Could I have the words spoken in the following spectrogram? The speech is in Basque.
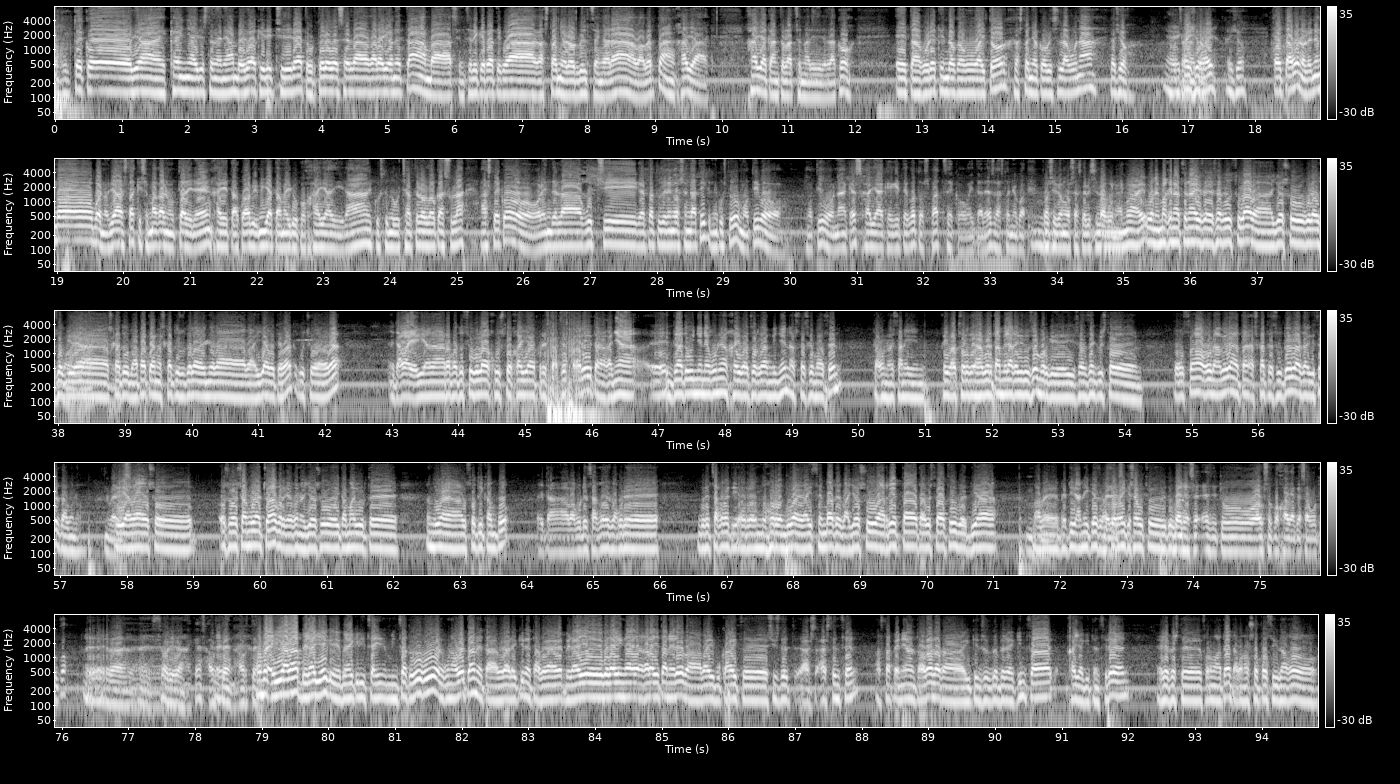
bueno, urteko ja ekaina iristen denean beroak iritsi dira eta urtero bezala gara honetan, ba, zintzelik erratikoa gaztaino biltzen gara, ba, bertan jaiak, jaiak antolatzen ari direlako. Eta gurekin daukagu aitor, gaztainoko bizilaguna, kaixo? Eh, kaixo, bai, kaixo. Eta, bueno, lehenengo, bueno, ja, ez dakiz emagan urtea diren, jaietakoa, 2008ko jaia dira, ikusten dugu txartelor daukazula, azteko, orain dela gutxi gertatu diren gauzen gatik, nik uste du, motibo, motibo, nak, ez, jaiak egiteko tospatzeko, baita, ez, gaztainokoa, mm. posik ongo zazte bizilagunak. Bai, bueno, imaginatzen nahi, esatu duzula, ba, Josu gura uzok bidea bai. askatu, bapatean askatu zutela, bain dela, ba, hilabete bat, gutxo da, Eta bai, egia da harrapatu zugula justo jaia prestatzen bari, eta gaina eh, entratu ginen egunean jai batzordean ginen, astazken bat zen. Eta bueno, ez da jai batzordea bertan bera geritu zen, porque izan zen kriston poza, gora bera, eta askate zutela, eta gizter, eta bueno, egia da oso, oso esanguratxoa, porque bueno, jo zu oita mabi urte handua auzotik kanpo, eta baguretzako ez, bagure guretzako beti horrondua, ega izen bat, ba, Josu, Arrieta eta beste batzu, dia, Ba, be, beti danik ez, gazte baik ezagutu ditu. Berez, ez ditu hausoko jaiak ezagutuko? E, ba, ez, hori da. Ez, aurten, e, aurten. Hombre, egia da, beraiek, eh, beraiekin itzain mintzatu dugu, egun hauetan, eta berarekin, eta beraie, beraien garaietan ere, ba, bai bukagaitz ziztet azten zen, aztapenean eta horrela, eta egiten zuten bere ekintzak, jaiak egiten ziren, ere beste formatea, eta bueno, oso pozik dago,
